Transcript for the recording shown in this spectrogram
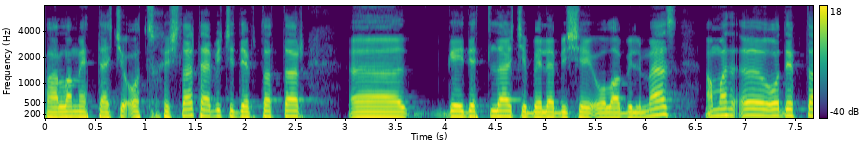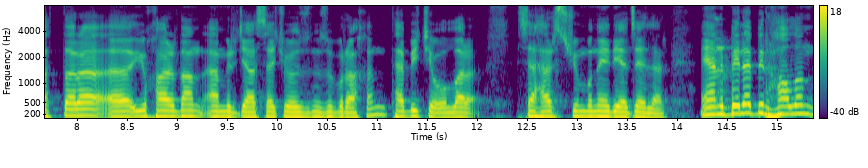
parlamentdəki o çıxışlar? Təbii ki, deputatlar ə, qeyd etdilər ki, belə bir şey ola bilməz, amma ə, o deputatlara ə, yuxarıdan əmr gəlsə ki, özünüzü buraxın, təbii ki, onlar səhər gün bunu edəcəklər. Yəni belə bir halın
